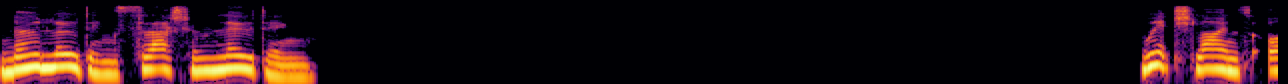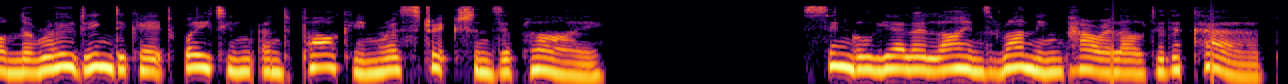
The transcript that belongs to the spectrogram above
No loading slash unloading. Which lines on the road indicate waiting and parking restrictions apply? Single yellow lines running parallel to the curb.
